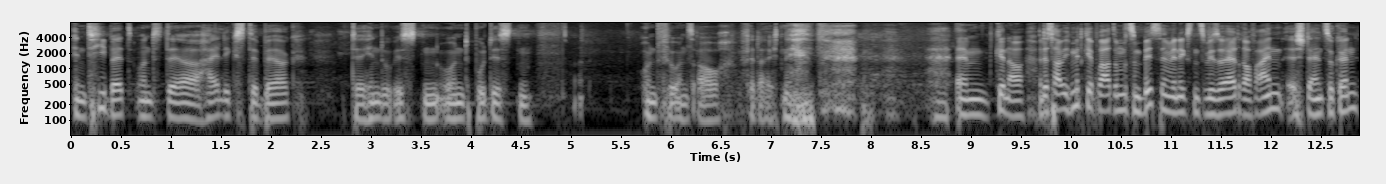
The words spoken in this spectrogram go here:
in Tibet und der heiligste Berg der Hinduisten und Buddhisten. Und für uns auch vielleicht. Nee. ähm, genau, und das habe ich mitgebracht, um uns ein bisschen wenigstens visuell darauf einstellen zu können.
